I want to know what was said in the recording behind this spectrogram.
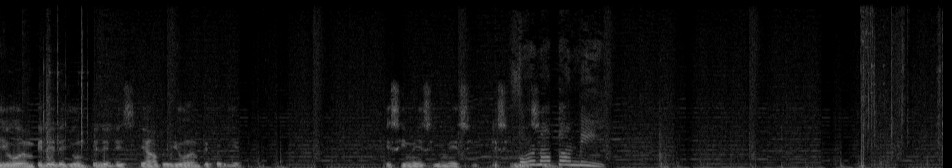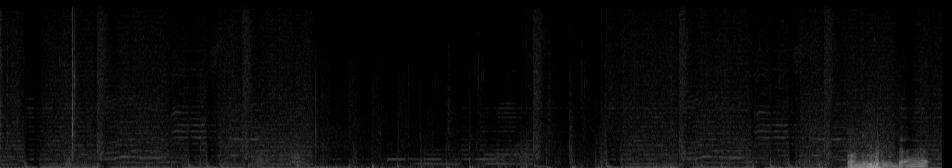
यूएमपी ले ले यूएमपी ले ले यहाँ पे यूएमपी पड़ी है। इसी में इसी में इसी इसी में form up on me. Don't look like.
